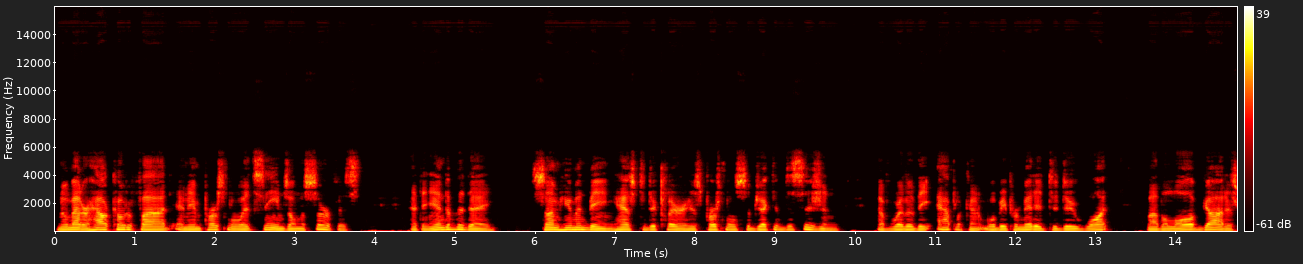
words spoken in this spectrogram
no matter how codified and impersonal it seems on the surface, at the end of the day, some human being has to declare his personal subjective decision of whether the applicant will be permitted to do what by the law of God is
